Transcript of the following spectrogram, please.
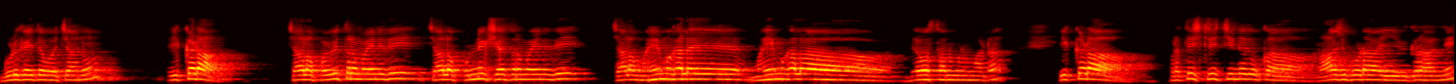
గుడికైతే వచ్చాను. ఇక్కడ చాలా పవిత్రమైనది చాలా పుణ్యక్షేత్రమైనది చాలా మహిమగల మహిమగల దేవస్థానం అనమాట ఇక్కడ ప్రతిష్ఠించినది ఒక రాజు కూడా ఈ విగ్రహాన్ని.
